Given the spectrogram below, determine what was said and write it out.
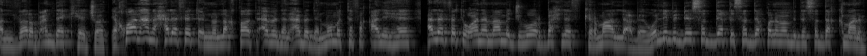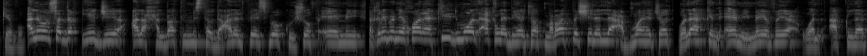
الضرب عندك headshot. يا إخوان أنا حلفت إنه اللقطات ابدا ابدا مو متفق عليها. حلفت وأنا ما مجبور بحلف كرمال لعبة. واللي بده يصدق يصدق واللي ما بده يصدق كمان بكيفه. اللي مو مصدق يجي على حلبات المستودع على الفيسبوك ويشوف aim ي. تقريبا يا إخوان أكيد مو الاغلب headshot. مرات بشيل اللاعب مو headshot ولكن aim ي ما يضيع والاغلب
